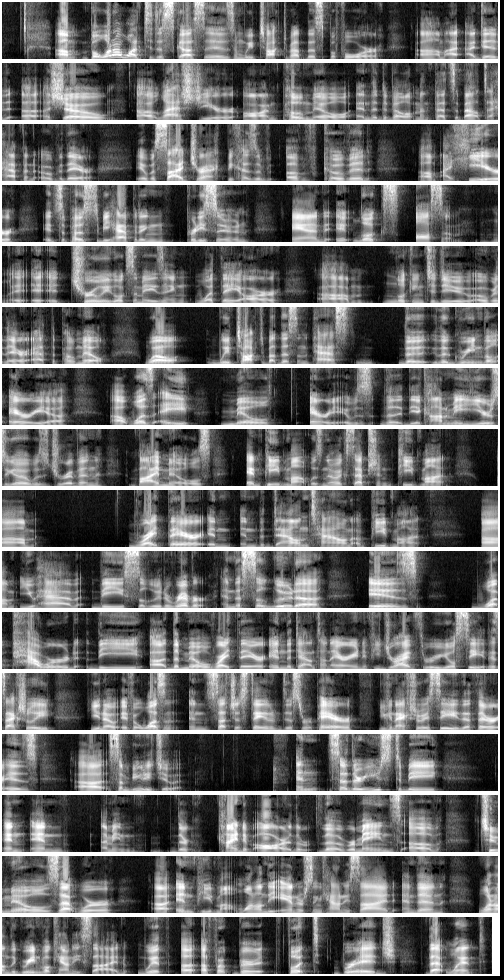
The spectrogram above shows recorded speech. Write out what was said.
Um, but what I want to discuss is, and we've talked about this before, um, I, I, did a, a show uh, last year on Poe Mill and the development that's about to happen over there. It was sidetracked because of, of COVID. Um, I hear it's supposed to be happening pretty soon, and it looks awesome. It, it, it truly looks amazing what they are um, looking to do over there at the Poe Mill. Well, we've talked about this in the past. The the Greenville area uh, was a mill area. It was the the economy years ago was driven by mills, and Piedmont was no exception. Piedmont, um, right there in in the downtown of Piedmont, um, you have the Saluda River, and the Saluda is what powered the uh, the mill right there in the downtown area. And if you drive through, you'll see it. It's actually you know if it wasn't in such a state of disrepair, you can actually see that there is uh, some beauty to it. And so there used to be, and and I mean there kind of are the the remains of two mills that were uh, in Piedmont, one on the Anderson County side, and then one on the Greenville County side, with a, a foot foot bridge that went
